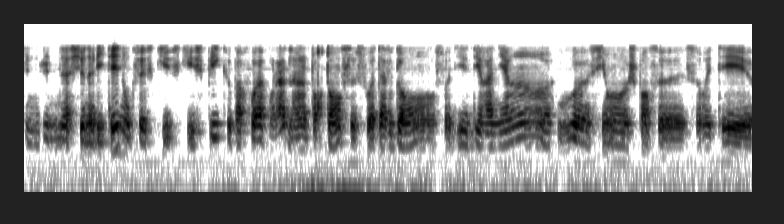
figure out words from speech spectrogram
d'une nationalité, donc c'est ce qui, ce qui explique que parfois voilà, l'importance soit d'Afghans, soit d'Iraniens, euh, ou euh, si on, je pense, euh, ça aurait été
